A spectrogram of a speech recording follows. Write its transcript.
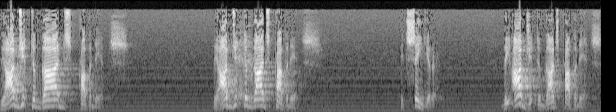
the object of God's providence. The object of God's providence. It's singular. The object of God's providence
